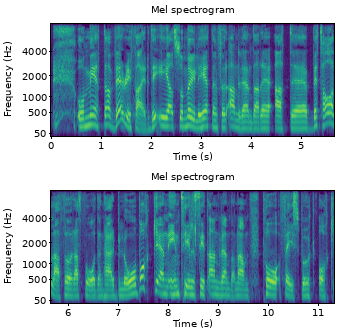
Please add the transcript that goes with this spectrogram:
Och Meta Verified, det är alltså möjligheten för användare att eh, betala för att få den här blå bocken in till sitt användarnamn på Facebook och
